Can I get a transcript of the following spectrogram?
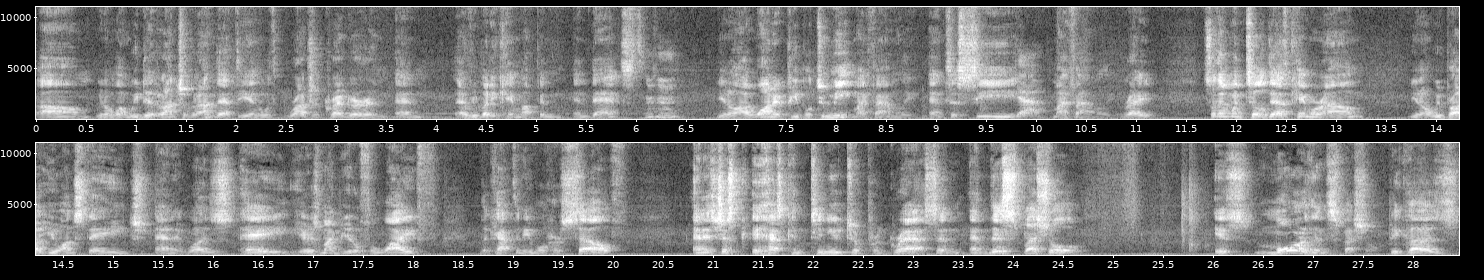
Um, you know when we did Rancho Grande at the end with Roger Creager and and everybody came up and and danced. hmm You know I wanted people to meet my family and to see Yeah. my family. Right. So then when Till Death came around, you know we brought you on stage and it was hey here's my beautiful wife, the Captain Evil herself and it's just it has continued to progress and and this special is more than special because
